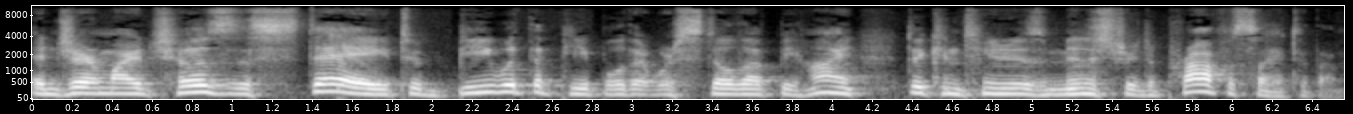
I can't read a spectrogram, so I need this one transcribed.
And Jeremiah chose to stay to be with the people that were still left behind to continue his ministry to prophesy to them.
